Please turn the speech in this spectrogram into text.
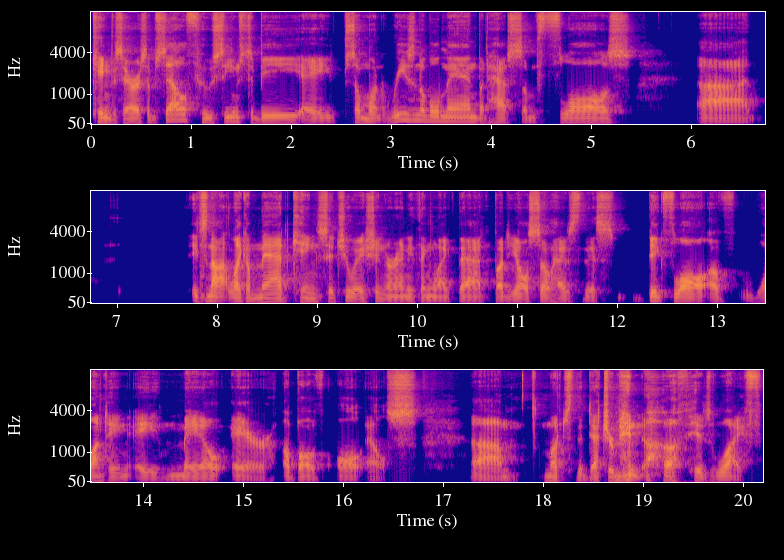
King Viserys himself, who seems to be a somewhat reasonable man, but has some flaws. Uh, it's not like a Mad King situation or anything like that, but he also has this big flaw of wanting a male heir above all else, um, much to the detriment of his wife.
